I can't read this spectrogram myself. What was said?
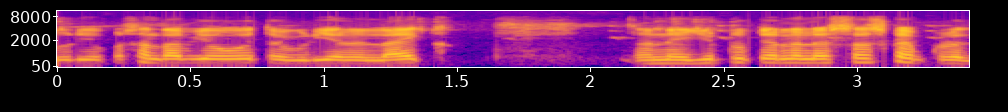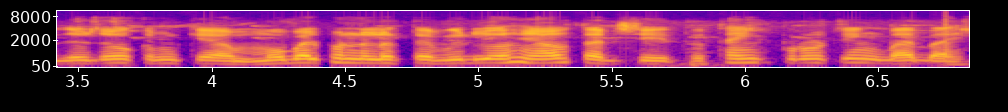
વીડિયો પસંદ આવ્યો હોય તો વિડીયોને લાઈક અને યુટ્યુબ ચેનલને સબસ્ક્રાઈબ કરી દેજો. કેમ કે મોબાઈલ ફોનને લગતા વીડિયો અહીં આવતા જ છે. તો thank for watching bye bye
